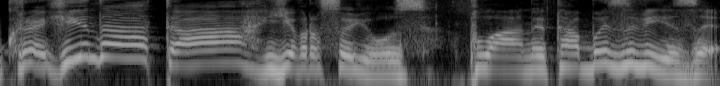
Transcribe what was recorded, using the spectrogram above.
Україна та Євросоюз. Плани та безвізи.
